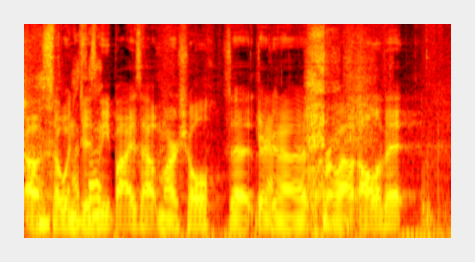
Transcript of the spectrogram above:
oh, so when I thought- Disney buys out Marshall, the, they're Yeah. gonna throw out all of it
